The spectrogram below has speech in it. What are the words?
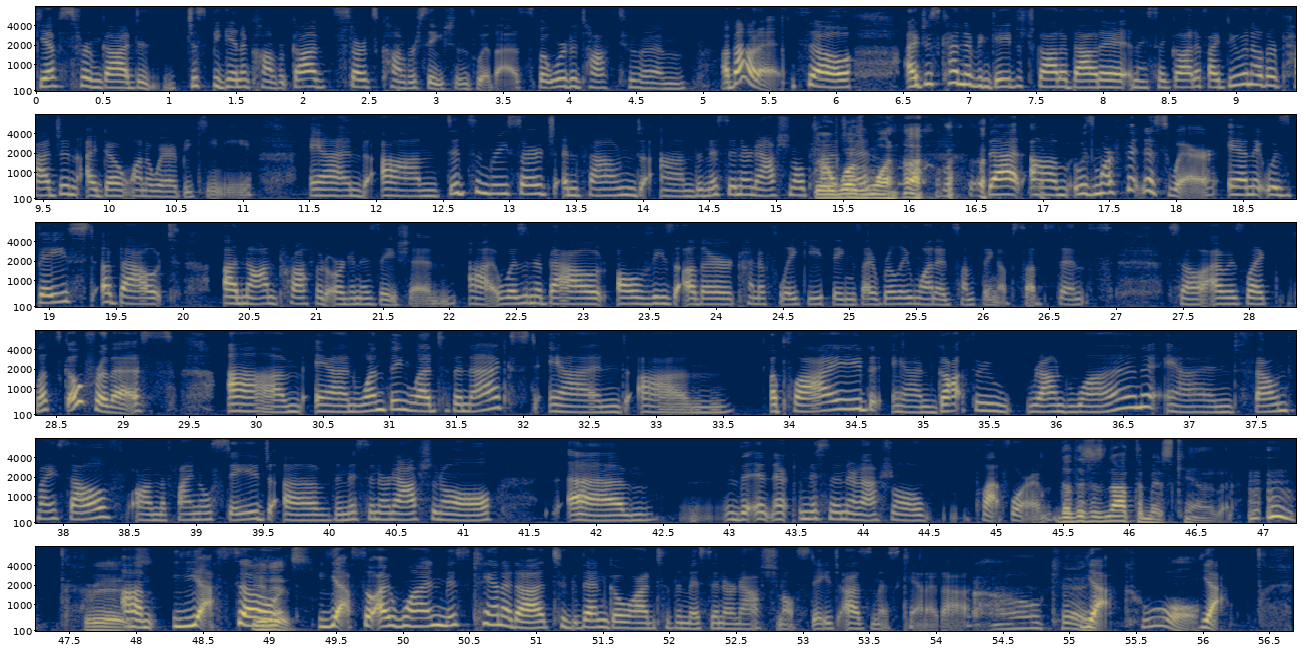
gifts from God to just begin a conver- God starts conversations with us, but we're to talk to Him about it. So I just kind of engaged God about it, and I said, God, if I do another pageant, I don't want to wear a bikini. And um, did some research and found um, the Miss International pageant. There was one. that um, it was more fitness wear and it was based about a nonprofit organization. Uh, it wasn't about all of these other kind of flaky things. I really wanted something of substance. So I was like, let's go for this. Um, and one thing led to the next, and um, applied and got through round one and found myself on the final stage of the Miss International. Um, the Inter- Miss International platform. no, this is not the Miss Canada. there is. Um, yeah, so It is. yeah, so I won Miss Canada to then go on to the Miss International stage as Miss Canada. okay. yeah. Cool. Yeah.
